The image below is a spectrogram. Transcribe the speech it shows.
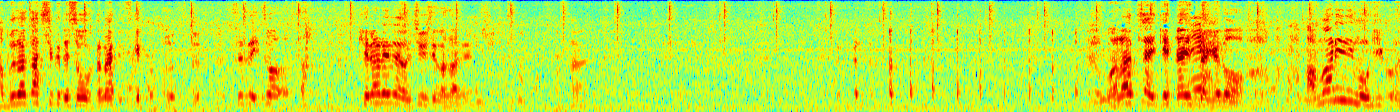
か危なっかしくてしょうがないですけど。先生一応蹴られないように注意してくださいね。はい。笑っちゃいけないんだけどあまりにもぎこ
